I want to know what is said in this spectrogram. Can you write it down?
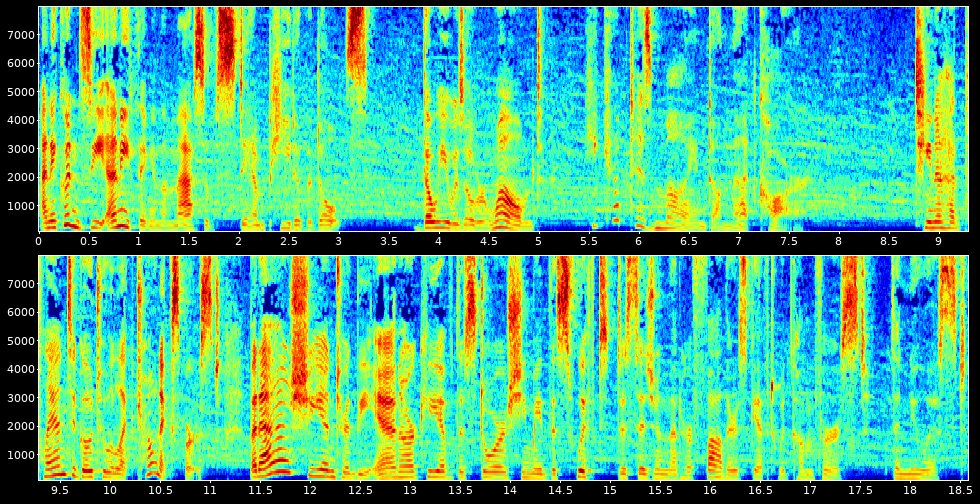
and he couldn't see anything in the massive stampede of adults. Though he was overwhelmed, he kept his mind on that car. Tina had planned to go to electronics first, but as she entered the anarchy of the store, she made the swift decision that her father's gift would come first the newest,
